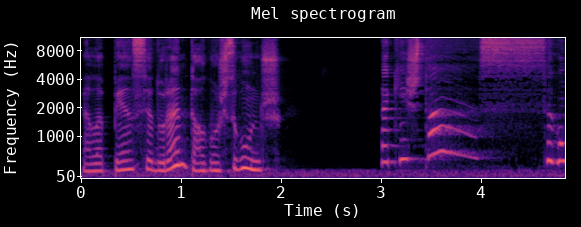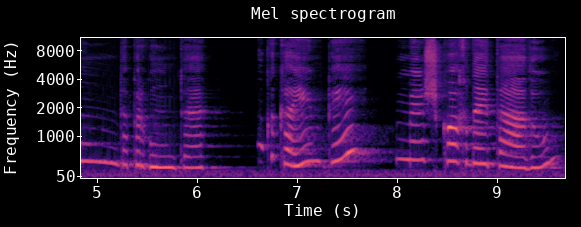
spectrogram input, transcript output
Ela pensa durante alguns segundos. Aqui está a segunda pergunta. O que cai em pé, mas corre deitado?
